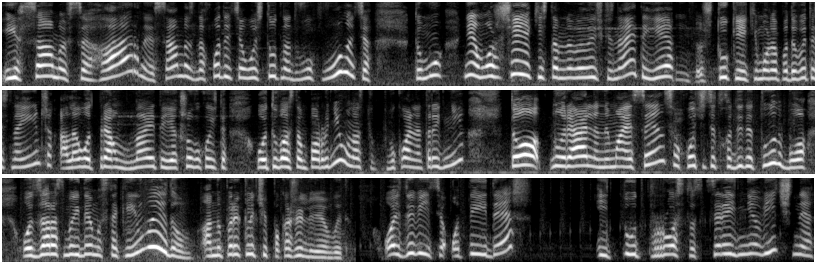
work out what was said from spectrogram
І саме все гарне, саме знаходиться ось тут на двох вулицях. Тому ні, може ще якісь там невеличкі, знаєте, є штуки, які можна подивитись на інших, але от прям знаєте, якщо ви хочете, от у вас там пару днів, у нас тут буквально три дні, то ну реально немає сенсу. Хочеться ходити тут, бо от зараз ми йдемо з таким видом. А ну переключи, покажи людям вид. Ось дивіться, от ти йдеш. І тут просто середньовічне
